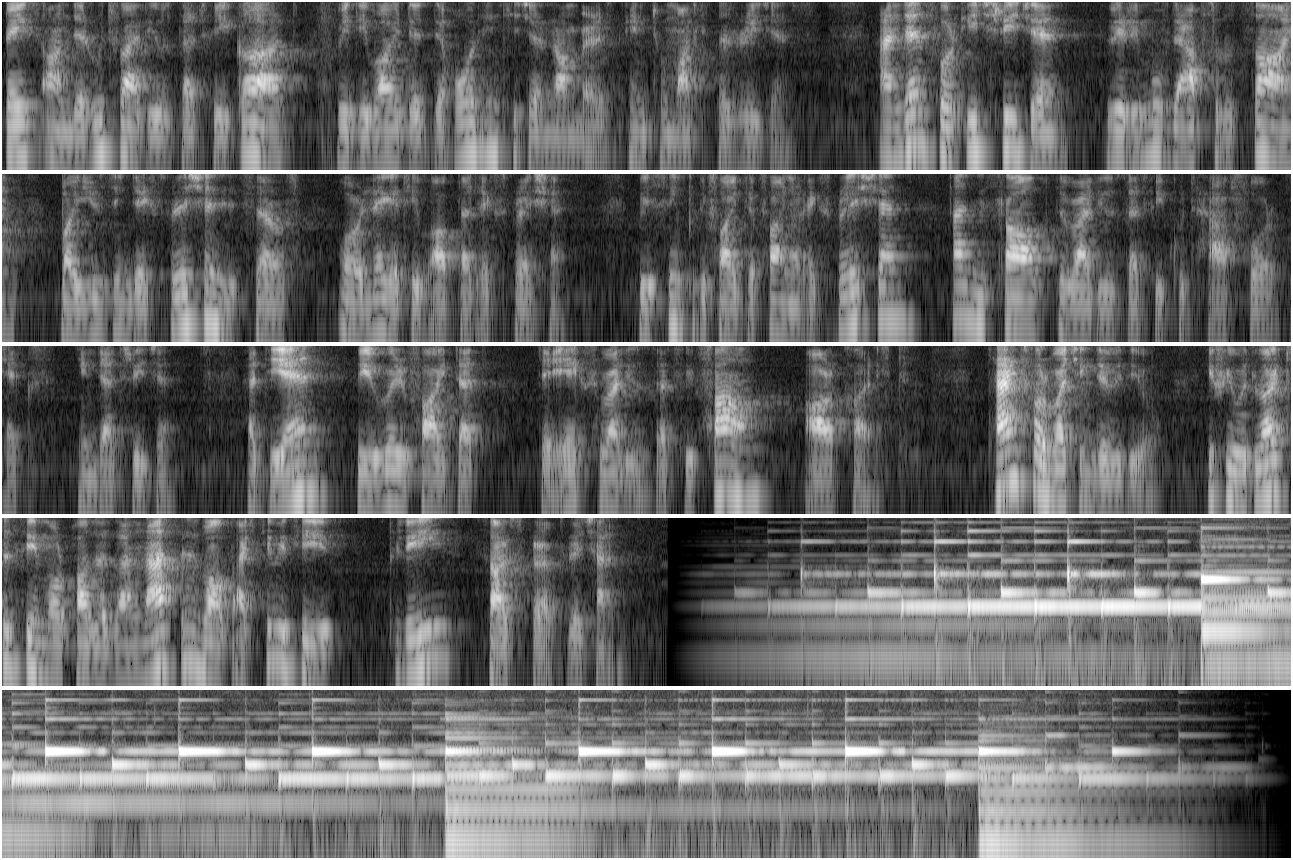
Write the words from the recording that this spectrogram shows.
Based on the root values that we got, we divided the whole integer numbers into multiple regions. And then for each region, we remove the absolute sign by using the expression itself or negative of that expression. We simplified the final expression and we solved the values that we could have for x in that region. At the end, we verified that the x values that we found are correct. Thanks for watching the video. If you would like to see more puzzles and math involved activities, please subscribe to the channel.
